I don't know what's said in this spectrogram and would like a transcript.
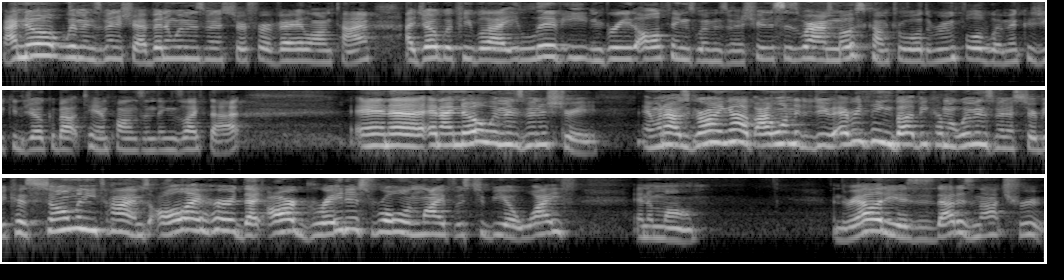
I know women's ministry. I've been a women's minister for a very long time. I joke with people that I live, eat, and breathe all things women's ministry. This is where I'm most comfortable with a room full of women because you can joke about tampons and things like that. And, uh, and I know women's ministry. And when I was growing up, I wanted to do everything but become a women's minister because so many times all I heard that our greatest role in life was to be a wife and a mom. And the reality is, is that is not true.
